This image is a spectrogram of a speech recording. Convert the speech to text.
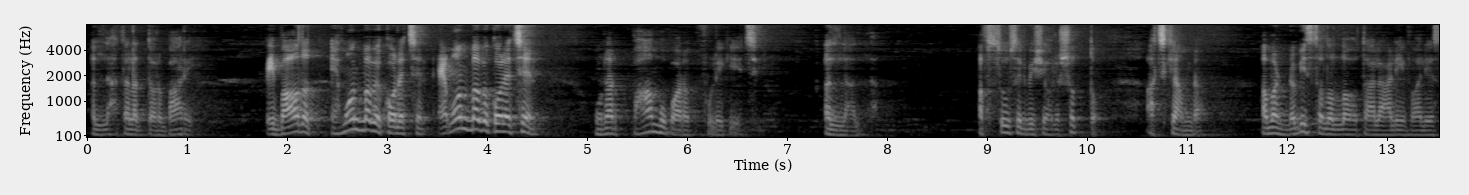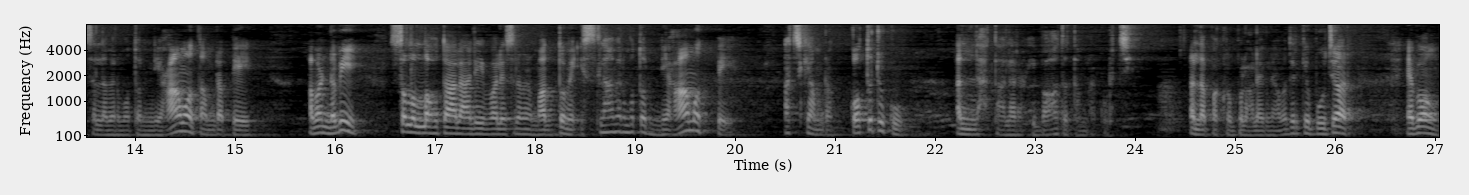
আল্লাহ তালার দরবারে ইবাদত এমনভাবে করেছেন এমনভাবে করেছেন, ওনার পা মুবারক ফুলে গিয়েছে। আল্লাহ আল্লাহ। আফসোসের বিষয় হলো সত্য। আজকে আমরা আমার নবী সাল্লাহ তালা আলী আলিয়াল্লামের মতো নিয়ামত আমরা পেয়ে, আমার নবী সাল্লাহ তালা আলী আলিয়াল্লামের মাধ্যমে ইসলামের মতো নিয়ামত পেয়ে আজকে আমরা কতটুকু আল্লাহ তালার ইবাদত আমরা করছি? আল্লাহ পাকরবুল আলমিন আমাদেরকে বোঝার এবং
